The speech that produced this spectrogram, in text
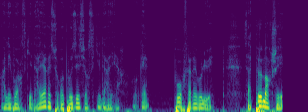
aller voir ce qui est derrière et se reposer sur ce qui est derrière. ok? Pour faire évoluer. Ça peut marcher,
